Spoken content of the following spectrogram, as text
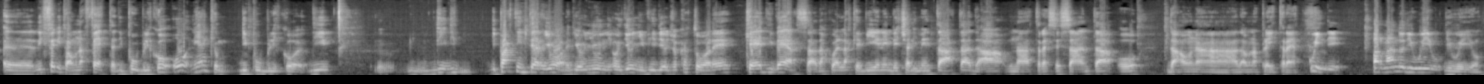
eh, riferito a una fetta di pubblico o neanche di pubblico, di, di, di- di parte interiore di ogni, di ogni videogiocatore che è diversa da quella che viene invece alimentata da una 360 o da una, da una Play 3 Quindi, parlando di Wii U, di Wii U.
